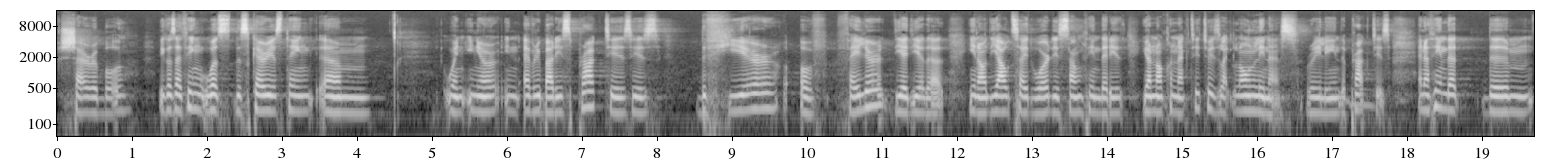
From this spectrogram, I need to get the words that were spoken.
shareable because I think what's the scariest thing um, when in your in everybody's practice is the fear of failure, the idea that you know the outside world is something that is you're not connected to is like loneliness really in the practice, and I think that the um,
